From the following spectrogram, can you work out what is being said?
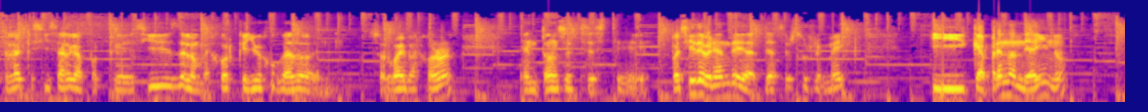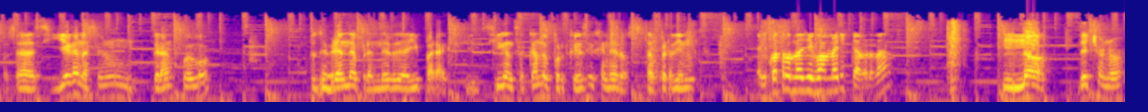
ojalá que sí salga porque sí es de lo mejor que yo he jugado en Survival Horror. Entonces, este, pues sí deberían de, de hacer su remake y que aprendan de ahí, ¿no? O sea, si llegan a hacer un gran juego, pues deberían de aprender de ahí para que sigan sacando porque ese género se está perdiendo. El 4 no llegó a América, ¿verdad? No, de hecho no.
